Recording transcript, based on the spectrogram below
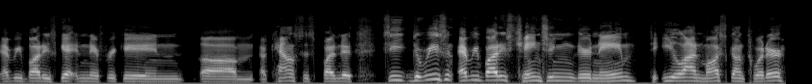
everybody's getting their freaking um, accounts suspended. See, the reason everybody's changing their name to Elon Musk on Twitter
